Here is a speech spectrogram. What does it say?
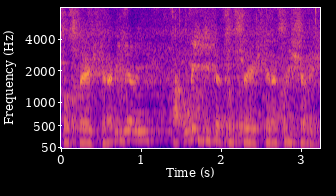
co jste ještě neviděli a uvidíte, co jste ještě neslyšeli.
